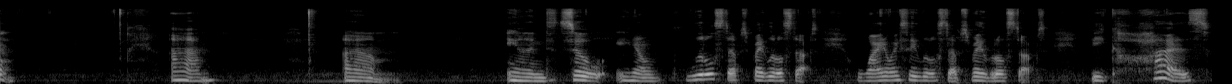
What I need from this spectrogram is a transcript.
um, um, and so, you know, little steps by little steps. Why do I say little steps by little steps? Because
